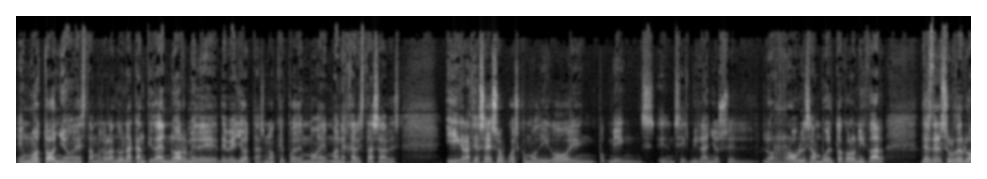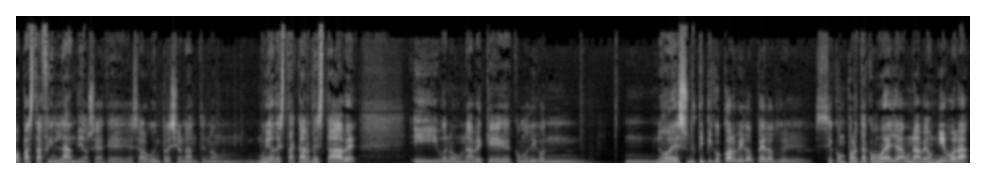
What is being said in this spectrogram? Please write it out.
en un otoño. ¿eh? Estamos hablando de una cantidad enorme de, de bellotas ¿no? que pueden manejar estas aves. Y gracias a eso, pues como digo, en, en, 6.000 años los robles han vuelto a colonizar desde el sur de Europa hasta Finlandia, o sea que es algo impresionante, ¿no? Muy a destacar de esta ave. Y bueno, un ave que, como digo, no es el típico córvido, pero eh, se comporta como ella, un ave omnívora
